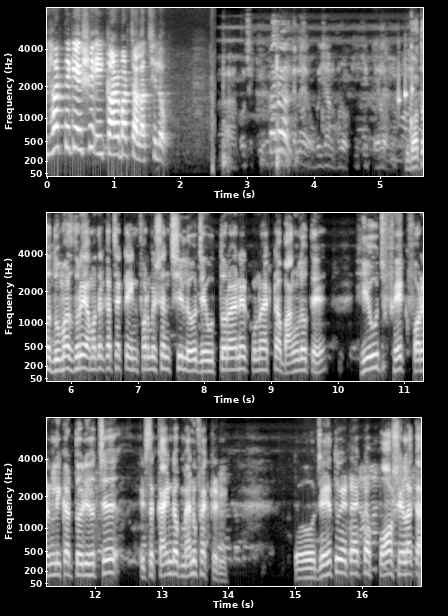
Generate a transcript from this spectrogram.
বিহার থেকে এসে এই কারবার চালাচ্ছিল। গত দু মাস ধরে আমাদের কাছে একটা ইনফরমেশন ছিল যে উত্তরায়ণের কোনো একটা বাংলোতে হিউজ ফেক ফরেন লিকার তৈরি হচ্ছে it's a kind of manufactory তো যেহেতু এটা একটা পশ এলাকা,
